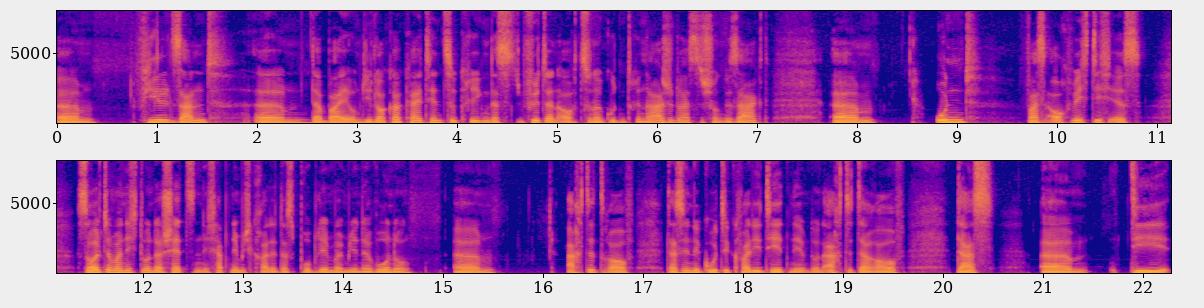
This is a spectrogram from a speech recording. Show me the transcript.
ähm, viel Sand ähm, dabei, um die Lockerkeit hinzukriegen. Das führt dann auch zu einer guten Drainage, du hast es schon gesagt. Ähm, und was auch wichtig ist, sollte man nicht unterschätzen. Ich habe nämlich gerade das Problem bei mir in der Wohnung. Ähm, achtet darauf, dass ihr eine gute Qualität nehmt und achtet darauf, dass ähm, die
